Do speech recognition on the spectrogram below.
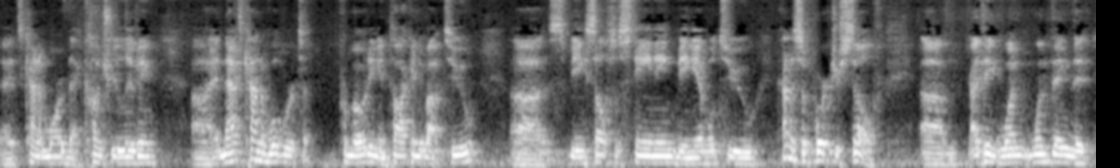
Uh, it's kind of more of that country living, uh, and that's kind of what we're t- promoting and talking about too. Uh, being self-sustaining, being able to kind of support yourself. Um, I think one one thing that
